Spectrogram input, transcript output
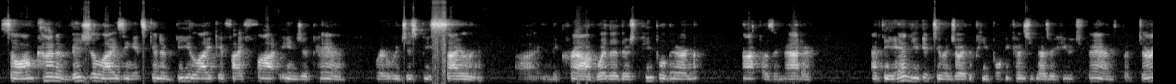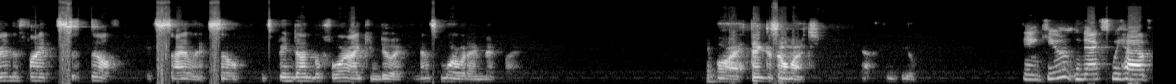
So I'm kind of visualizing it's going to be like if I fought in Japan, where it would just be silent uh, in the crowd, whether there's people there or not doesn't matter. At the end, you get to enjoy the people because you guys are huge fans. But during the fight itself, it's silent. So it's been done before. I can do it, and that's more what I meant by it. All right, thank you so much. Yeah, thank you. Thank you. Next, we have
